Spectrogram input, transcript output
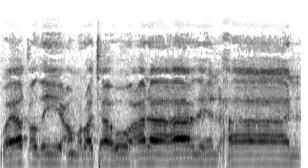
ويقضي عمرته على هذه الحال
